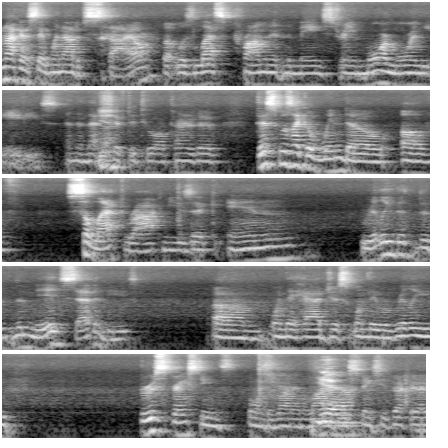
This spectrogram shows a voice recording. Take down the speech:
I'm not going to say went out of style, but was less prominent in the mainstream more and more in the 80s. And then that Yeah. shifted to alternative. This was like a window of select rock music in really the, the, the mid 70s um, when they had just, when they were really. Bruce Springsteen's Born to Run in a lot Yeah. of Bruce Springsteen's record,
